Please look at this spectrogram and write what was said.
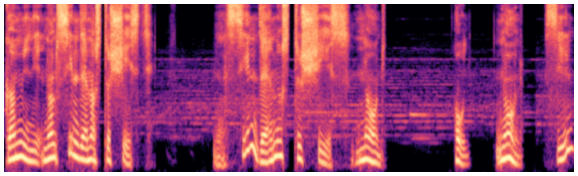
камінь 0796. 0796. 0. Ой, 0. 7.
